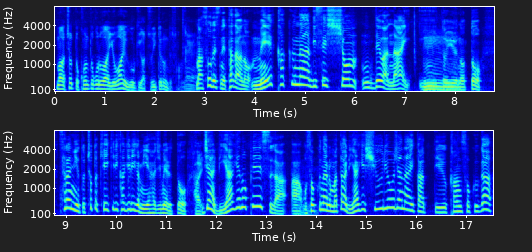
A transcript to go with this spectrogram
まあちょっとこのところは弱い動きが続いてるんですかね。まあそうですね。ただ、あの、明確なリセッションではないというのと、さらに言うと、ちょっと景気に陰りが見え始めると、はいじゃあ利上げのペースがあ遅くなる、または利上げ終了じゃないかっていう観測が、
